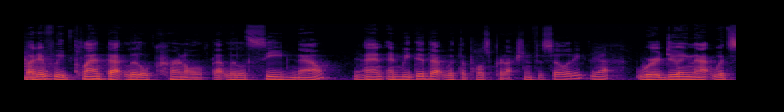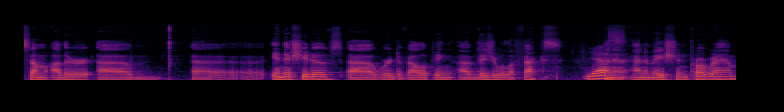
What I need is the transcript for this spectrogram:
but if we plant that little kernel, that little seed now, Yeah. and, and we did that with the post production facility. Yeah. We're doing that with some other um, uh, initiatives. Uh, we're developing visual effects Yes. and an animation program.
